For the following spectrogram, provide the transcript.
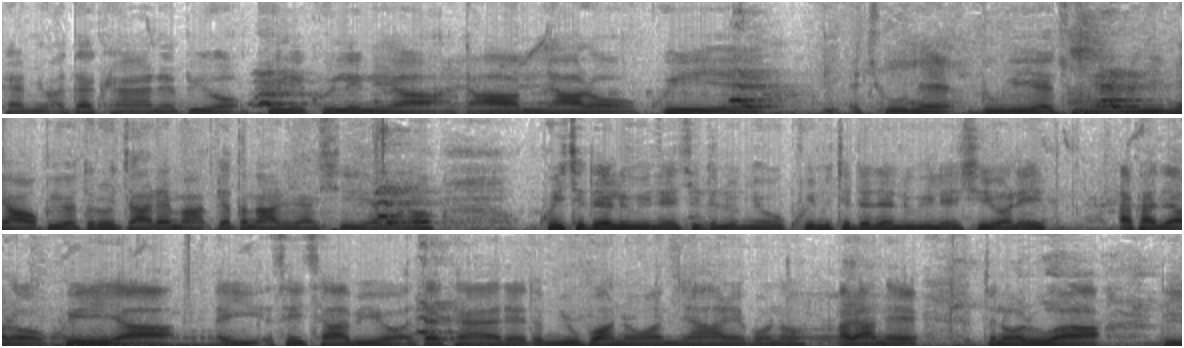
ခံပြီးအသက်ခံရတယ်ပြီးတော့ခွေးလေးခွေးလေးတွေကတအားများတော့ခွေးတွေရဲ့ဒီအချိုးနဲ့လူတွေရဲ့အချိုးနဲ့မညီမျှဘူးပြီးတော့သူတို့ကြားထဲမှာပြဿနာတွေကရှိရပေါ့နော်ခွေးချစ်တဲ့လူတွေလည်းရှိတယ်လို့မျိုးခွေးမချစ်တဲ့လူတွေလည်းရှိရောလေအခါကျတော့ခွေးတွေကအဲ့အစိတ်ချပြီးတော့အသက်ခံရတယ်တော့မျိုးပွားနှောင်းကများတယ်ပေါ့နော်အဲ့ဒါနဲ့ကျွန်တော်တို့ကဒီ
